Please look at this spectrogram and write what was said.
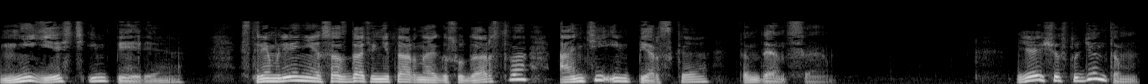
не есть империя. Стремление создать унитарное государство – антиимперская тенденция. Я еще студентом,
